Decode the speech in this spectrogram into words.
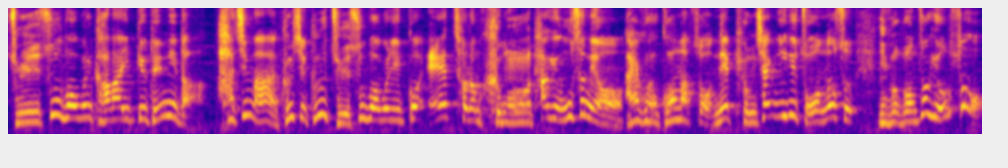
죄수복을 갈아입게 됩니다. 하지만 글쎄 그 죄수복을 입고 애처럼 흐뭇하게 웃으며 아이고 고맙소 내 평생 이리 좋은 옷을 입어본 적이 없어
